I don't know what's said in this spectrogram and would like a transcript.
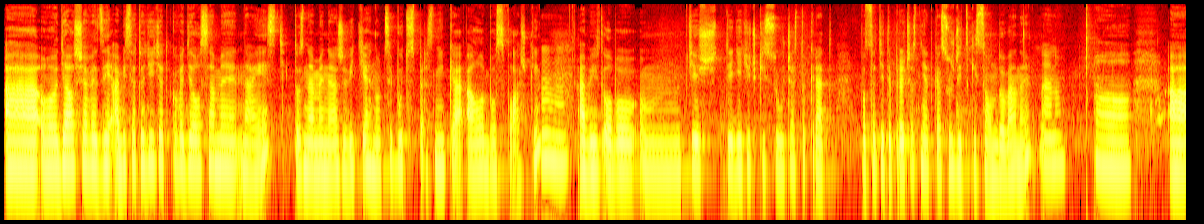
A o, ďalšia vec je, aby sa to dieťatko vedelo samé najesť. To znamená, že vytiahnuť si buď z prsníka alebo z flašky. Mm-hmm. Aby, lebo um, tiež tie detičky sú častokrát, podstate tie prečasniatka sú vždycky sondované. Áno. Uh, a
